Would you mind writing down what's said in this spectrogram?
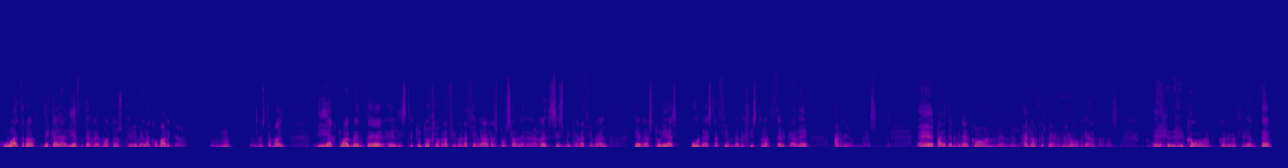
4 de cada 10 terremotos que vive la comarca. Mm, no está mal. Y actualmente el Instituto Geográfico Nacional, responsable de la Red Sísmica Nacional, tiene en Asturias una estación de registro cerca de Arriondas. Eh, para terminar con... el- ah, no, que espera, que luego me quedan otras más. Con, con el occidente,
